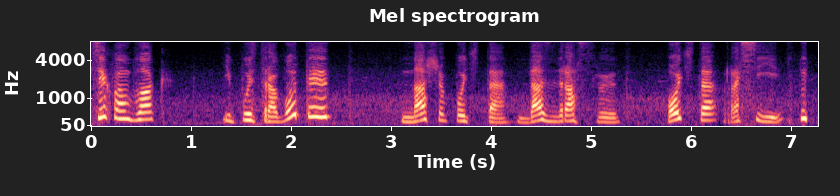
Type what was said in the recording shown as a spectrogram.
Всех вам благ, и пусть работает наша почта. Да здравствует почта России.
